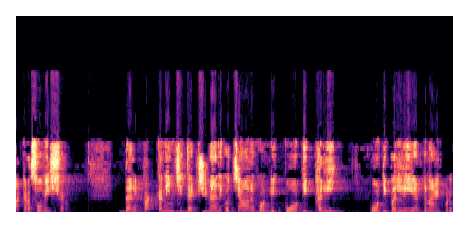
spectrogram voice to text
అక్కడ సోమేశ్వరం. దాని పక్క నుంచి దక్షిణానికి వచ్చామనుకోండి కోటిపల్లి. కోటిపల్లి అంటున్నాం ఇప్పుడు.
